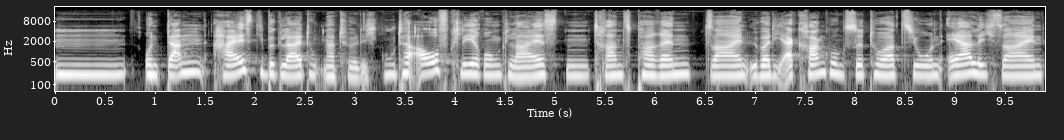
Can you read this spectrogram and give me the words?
Mm, und dann heißt die Begleitung natürlich gute Aufklärung leisten, transparent sein über die Erkrankungssituation, ehrlich sein,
